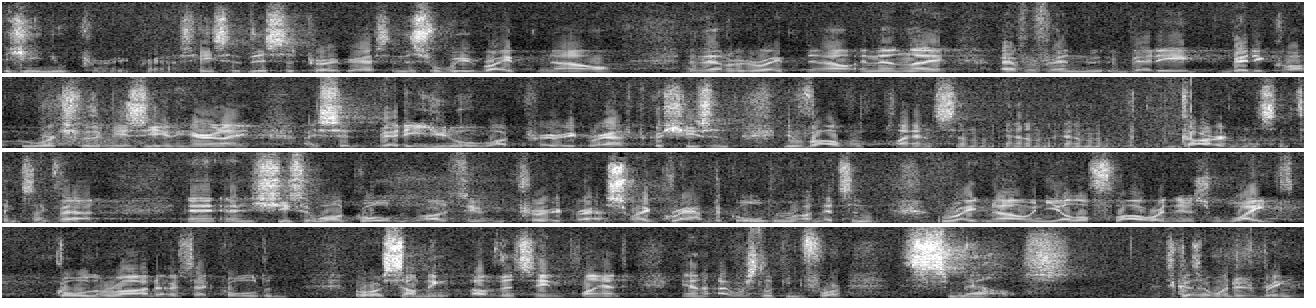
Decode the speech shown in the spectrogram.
he knew prairie grass. He said, this is prairie grass, and this will be ripe now, and that'll be ripe now. And then I, I have a friend, Betty, Betty Koch, who works for the museum here, and I, I said, Betty, you know about prairie grass because she's in, involved with plants and, and, and gardens and things like that. And, and she said, well, goldenrod is even prairie grass. So I grabbed the goldenrod that's in, right now in yellow flower, and there's white goldenrod, or is that golden? Or something of the same plant. And I was looking for smells because I wanted to bring,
